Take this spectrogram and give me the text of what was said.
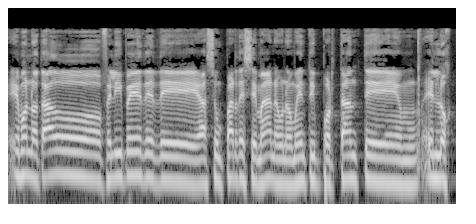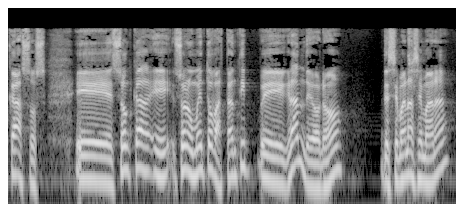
hemos notado, Felipe, desde hace un par de semanas un aumento importante mm, en los casos. Eh, son, eh, son aumentos bastante grandes, ¿o no? De semana a semana.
